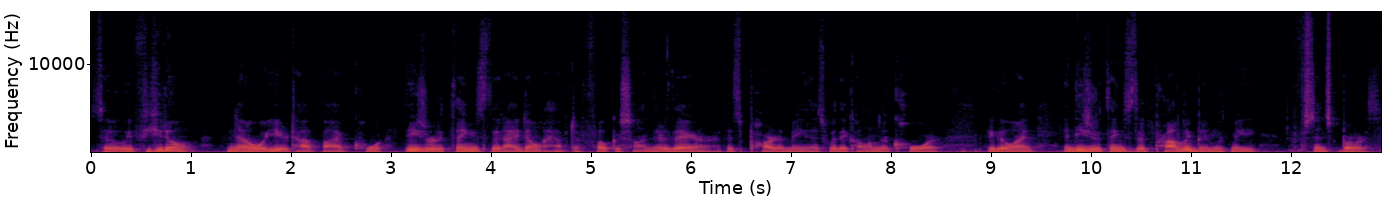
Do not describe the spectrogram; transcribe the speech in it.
So if you don't know what your top five core, these are things that I don't have to focus on. They're there. That's part of me. That's what they call them the core. They go on, and these are things that have probably been with me since birth.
